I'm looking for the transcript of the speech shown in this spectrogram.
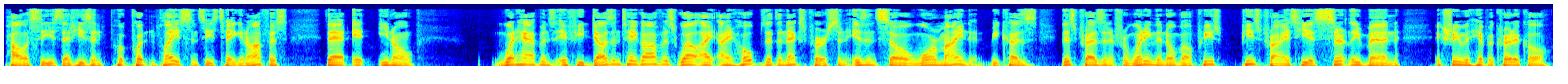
policies that he's in, put, put in place since he's taken office. That it you know what happens if he doesn't take office? Well, I, I hope that the next person isn't so war minded because this president, for winning the Nobel Peace, Peace Prize, he has certainly been extremely hypocritical.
